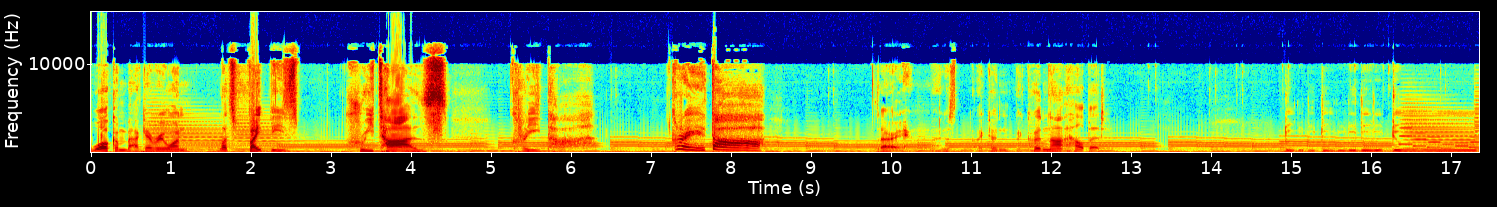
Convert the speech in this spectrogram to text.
Welcome back, everyone. Let's fight these Kretas. Krita. Krita! Sorry. I just, I couldn't, I could not help it. Do do do do do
